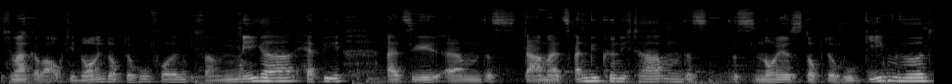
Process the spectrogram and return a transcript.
ich mag aber auch die neuen Doctor Who Folgen. Ich war mega happy, als sie ähm, das damals angekündigt haben, dass es neues Doctor Who geben wird,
